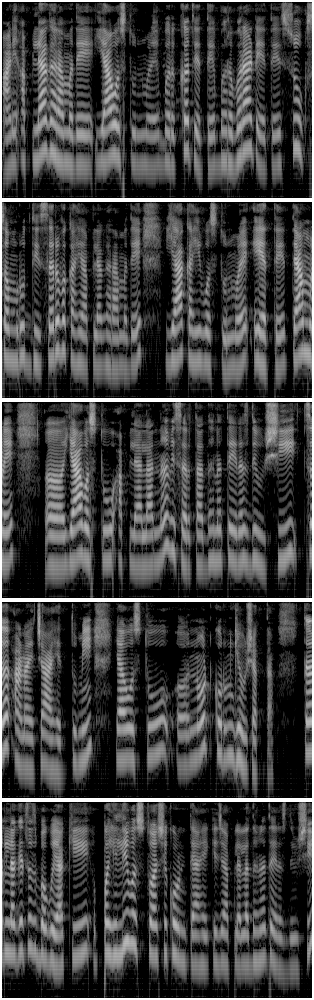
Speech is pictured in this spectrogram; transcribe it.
आणि आपल्या घरामध्ये या वस्तूंमुळे बरकत येते भरभराट येते सुख समृद्धी सर्व काही आपल्या घरामध्ये या काही वस्तूंमुळे येते. त्यामुळे या वस्तू आपल्याला न विसरता धनतेरस दिवशीच आणायच्या आहेत. तुम्ही या वस्तू नोट करून घेऊ शकता. तर लगेचच बघूया की पहिली वस्तू अशी कोणती आहे की जी आपल्याला धनतेरस दिवशी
